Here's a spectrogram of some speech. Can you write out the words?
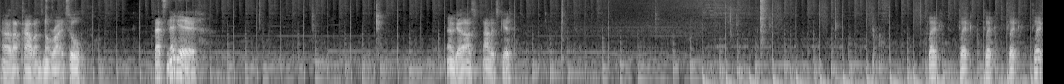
Uh, that power button's not right at all. That's negative. There we go, that, was, that looks good. Click, click, click, click,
